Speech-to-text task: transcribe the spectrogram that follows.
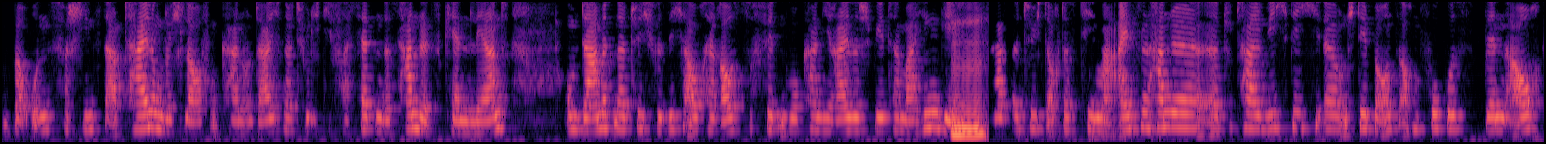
bei uns verschiedenste Abteilungen durchlaufen kann und dadurch natürlich die Facetten des Handels kennenlernt um damit natürlich für sich auch herauszufinden, wo kann die Reise später mal hingehen. Mhm. Da ist natürlich auch das Thema Einzelhandel äh, total wichtig äh, und steht bei uns auch im Fokus, denn auch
